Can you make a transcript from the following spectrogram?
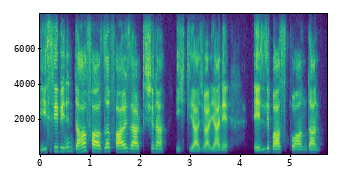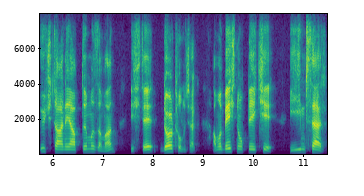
ECB'nin daha fazla faiz artışına ihtiyaç var. Yani 50 bas puandan 3 tane yaptığımız zaman işte 4 olacak. Ama 5.2 iyimser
